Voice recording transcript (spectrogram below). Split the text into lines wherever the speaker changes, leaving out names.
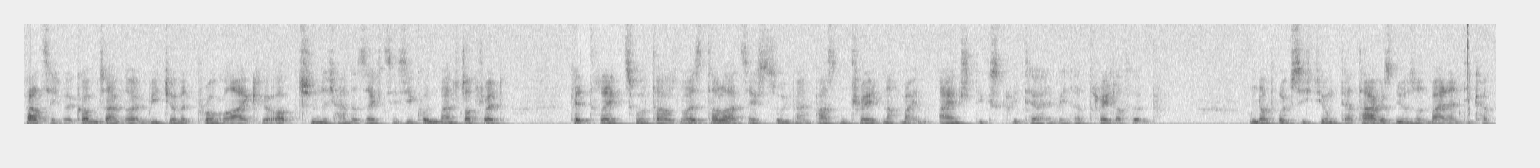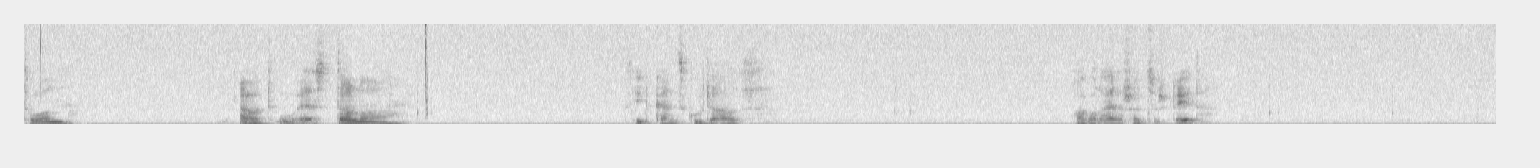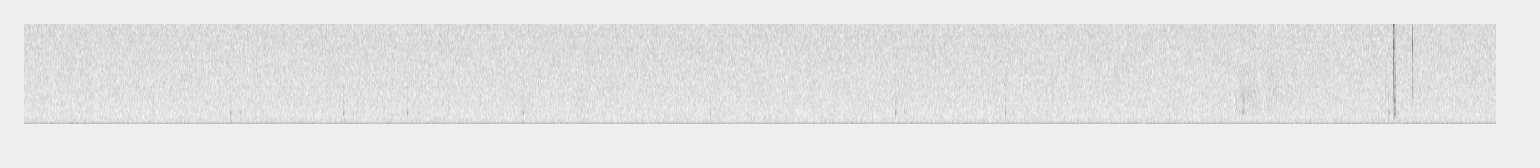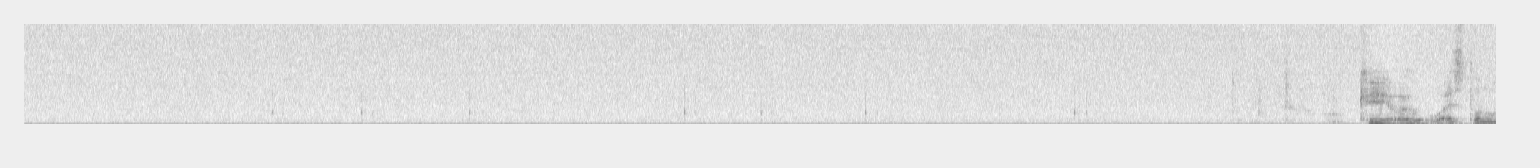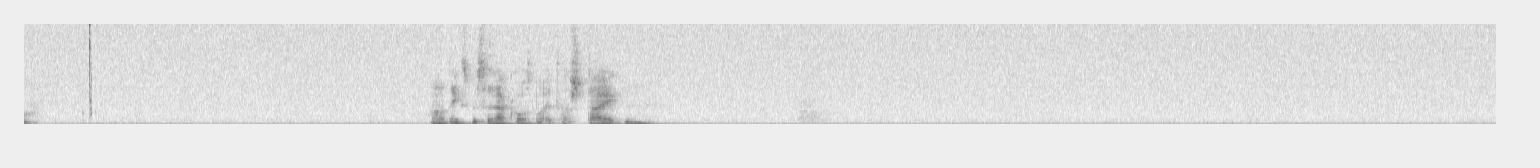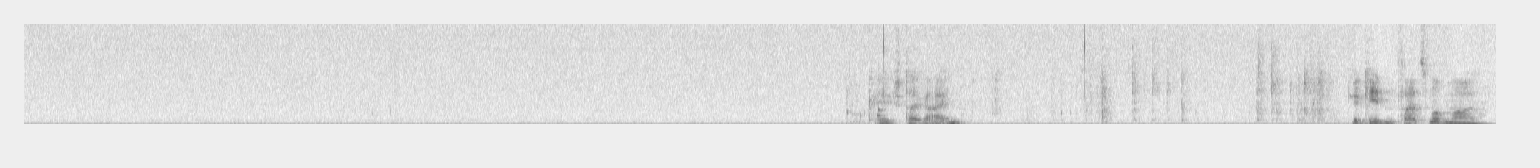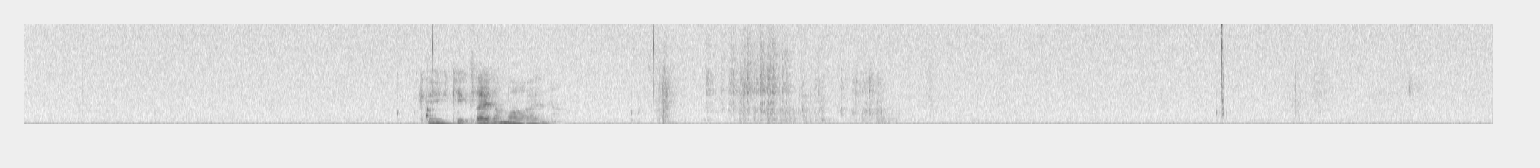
Herzlich willkommen zu einem neuen Video mit Broker IQ Option. Ich handle 60 Sekunden. Mein Starttrade beträgt 2000 US-Dollar. Als nächstes suche ich meinen passenden Trade nach meinen Einstiegskriterien MetaTrader 5. Unter Berücksichtigung der Tagesnews und meiner Indikatoren. Out US-Dollar. Sieht ganz gut aus. Aber leider schon zu spät. Okay, Euro, US-Dollar. Allerdings müsste der Kurs noch etwas steigen. Okay, ich steige ein. Gegebenenfalls nochmal. Okay, ich gehe gleich nochmal rein.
